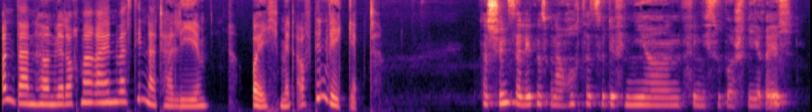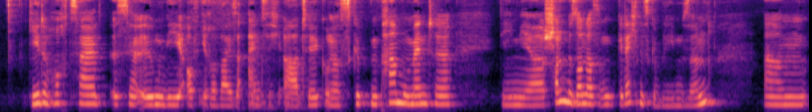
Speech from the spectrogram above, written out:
Und dann hören wir doch mal rein, was die Nathalie euch mit auf den Weg gibt. Das schönste Erlebnis bei einer Hochzeit zu definieren, finde ich super schwierig. Jede Hochzeit ist ja irgendwie auf ihre Weise einzigartig und es gibt ein paar Momente, die mir schon besonders im Gedächtnis geblieben sind. Ähm,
